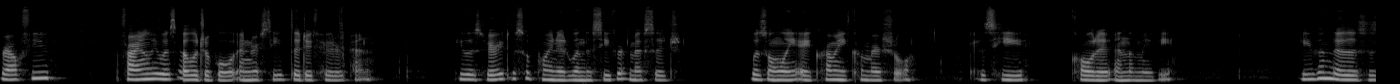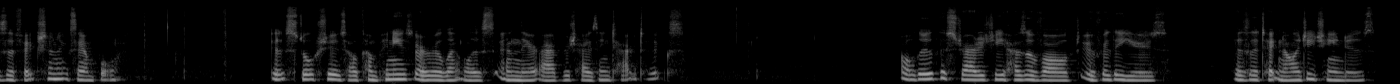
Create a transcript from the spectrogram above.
Ralphie finally was eligible and received the decoder pin. He was very disappointed when the secret message was only a crummy commercial, as he called it in the movie. Even though this is a fiction example, it still shows how companies are relentless in their advertising tactics. Although the strategy has evolved over the years, as the technology changes,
